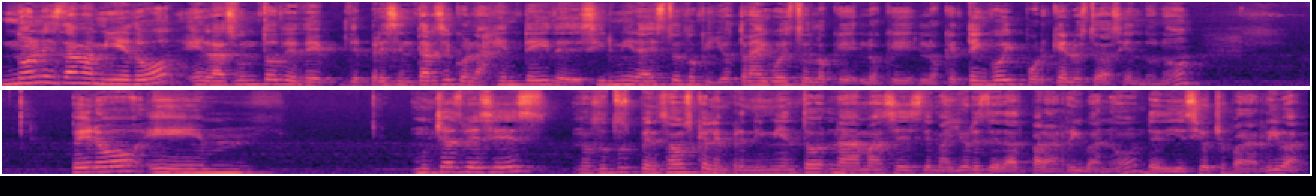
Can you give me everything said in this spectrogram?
no les daba miedo el asunto de, de, presentarse con la gente y de decir, mira, esto es lo que yo traigo, esto es lo que, lo que, lo que tengo y por qué lo estoy haciendo, ¿no? Pero em, muchas veces nosotros pensamos que el emprendimiento nada más es de mayores de edad para arriba, ¿no? De 18 para arriba.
